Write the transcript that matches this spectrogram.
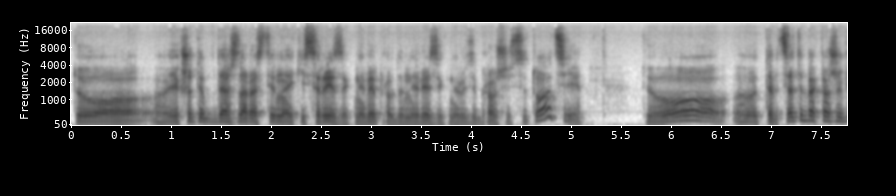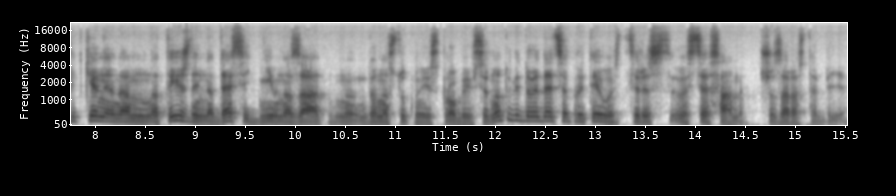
то е, якщо ти будеш зараз йти на якийсь ризик, невиправданий ризик, не розібравшись в ситуації, то е, це тебе кажу, відкине нам на тиждень, на 10 днів назад на- до наступної спроби. І все одно тобі доведеться пройти ось через ось це саме, що зараз в тебе є.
